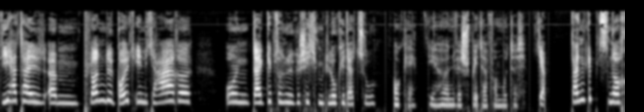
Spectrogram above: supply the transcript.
die hat halt ähm, blonde, goldähnliche Haare und da gibt es noch eine Geschichte mit Loki dazu. Okay. Die hören wir später, vermute ich. Dann gibt es noch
